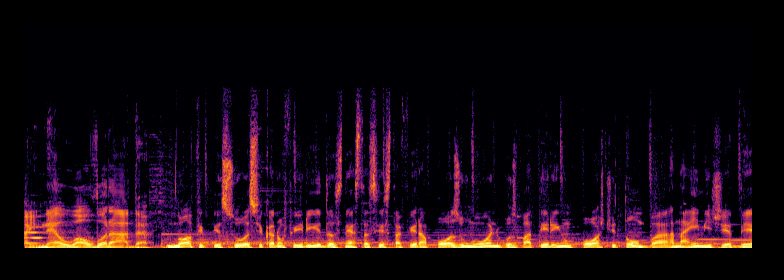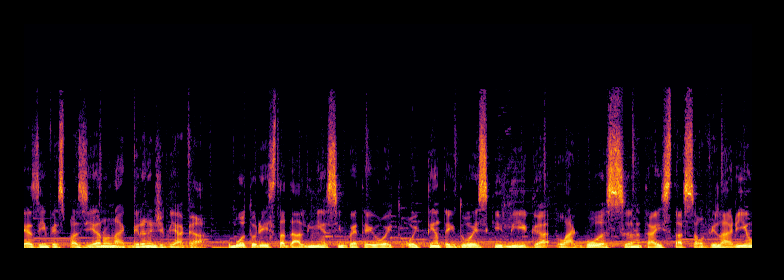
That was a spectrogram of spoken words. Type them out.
Painel Alvorada. Nove pessoas ficaram feridas nesta sexta-feira após um ônibus bater em um poste e tombar na MG10 em Vespasiano, na Grande BH. O motorista da linha 5882, que liga Lagoa Santa à estação Vilarinho,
